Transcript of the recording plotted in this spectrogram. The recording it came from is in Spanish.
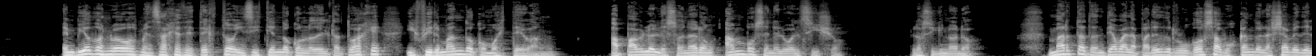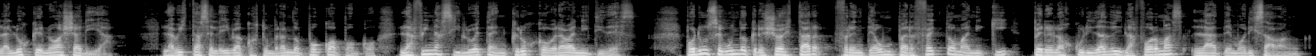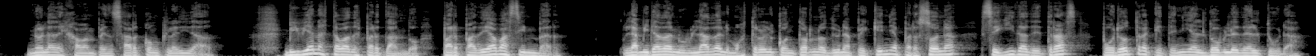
Envió dos nuevos mensajes de texto insistiendo con lo del tatuaje y firmando como Esteban. A Pablo le sonaron ambos en el bolsillo. Los ignoró. Marta tanteaba la pared rugosa buscando la llave de la luz que no hallaría. La vista se le iba acostumbrando poco a poco. La fina silueta en cruz cobraba nitidez. Por un segundo creyó estar frente a un perfecto maniquí, pero la oscuridad y las formas la atemorizaban. No la dejaban pensar con claridad. Viviana estaba despertando, parpadeaba sin ver. La mirada nublada le mostró el contorno de una pequeña persona seguida detrás por otra que tenía el doble de altura.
